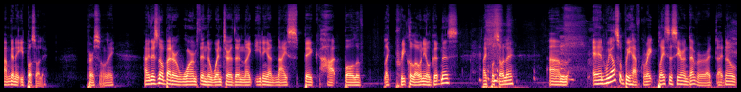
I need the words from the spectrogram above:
I'm gonna eat pozole. Personally, I mean, there's no better warmth in the winter than like eating a nice big hot bowl of like pre-colonial goodness, like pozole. Um, and we also we have great places here in Denver. I, I know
